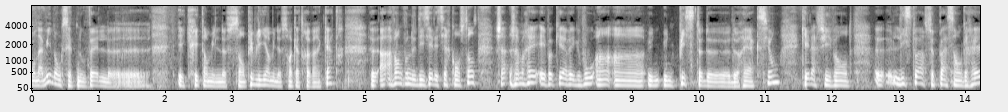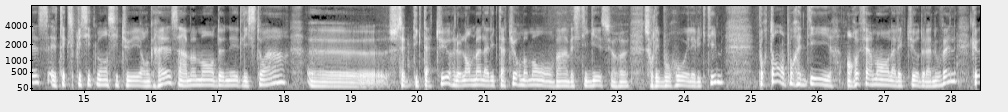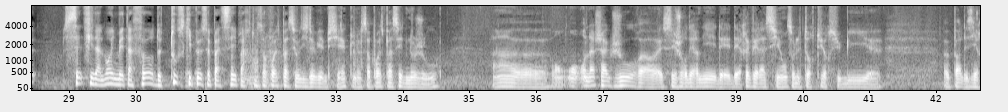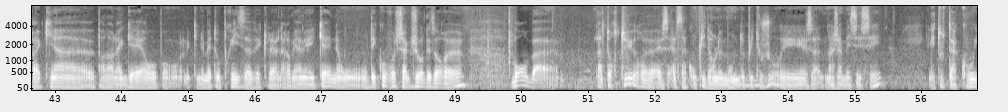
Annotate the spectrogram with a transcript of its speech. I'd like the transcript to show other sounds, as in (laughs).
On a mis donc cette nouvelle euh, écrite en 1900, publiée en 1984. Euh, avant que vous nous disiez les circonstances, j'aimerais évoquer avec vous une, piste de, réaction qui est la suivante. Euh, l'histoire se passe en Grèce, est explicitement située en Grèce. À un moment donné de l'histoire, cette dictature, le lendemain de la dictature, au moment où on va investiguer sur, sur les bourreaux et les victimes. Pourtant, on pourrait dire, en refermant la lecture de la nouvelle, que c'est finalement une métaphore de tout ce qui peut se passer partout. Ça pourrait se passer au 19e siècle, ça pourrait se passer de nos jours. Hein, euh, on, a chaque jour, euh, ces jours derniers, des, révélations sur les tortures subies euh, par les Irakiens pendant la guerre, qui les mettent aux prises avec l'armée américaine. On, découvre chaque jour des horreurs. Bon, bah, la torture, elle s'accomplit dans le monde depuis toujours et ça n'a jamais cessé. Et tout à coup,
